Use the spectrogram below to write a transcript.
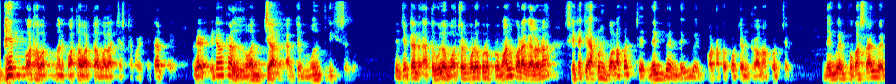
ভেক কথাবার্তা মানে কথাবার্তা বলার চেষ্টা করে। এটা মানে এটা একটা লজ্জার একজন মন্ত্রী হিসেবে। যে যেটার এতগুলো বছর পরে কোনো প্রমাণ করা গেল না, সেটাকে এখন বলা হচ্ছে। দেখবেন দেখবেন কটাক্ষ করছেন ড্রামা করছেন। দেখবেন, ফোকাস রাখবেন।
